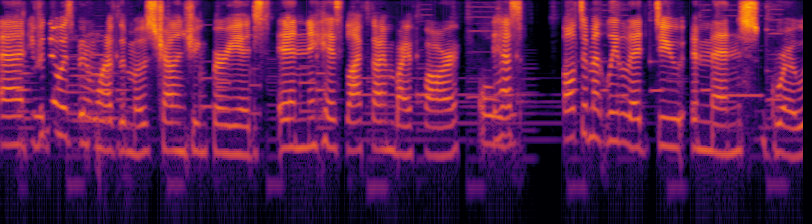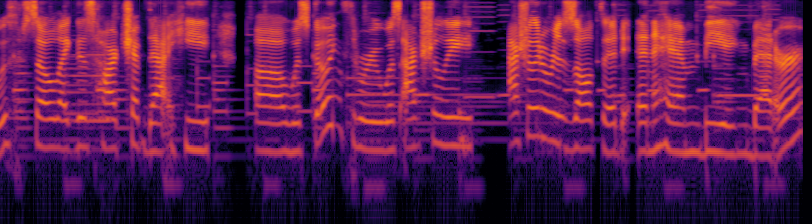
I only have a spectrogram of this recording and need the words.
And even though it's been one of the most challenging periods in his lifetime by far, Oh, it has ultimately led to immense growth. So, like this hardship that he uh, was going through was actually actually resulted in him being better.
